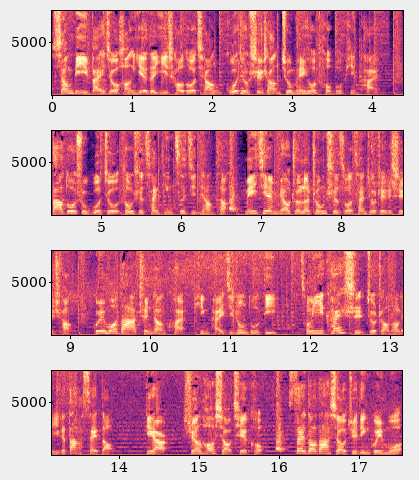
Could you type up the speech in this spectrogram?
相比白酒行业的一超多强，果酒市场就没有头部品牌，大多数果酒都是餐厅自己酿的。梅见瞄准了中式佐餐酒这个市场，规模大，成长快，品牌集中度低，从一开始就找到了一个大赛道。第二，选好小切口。赛道大小决定规模，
